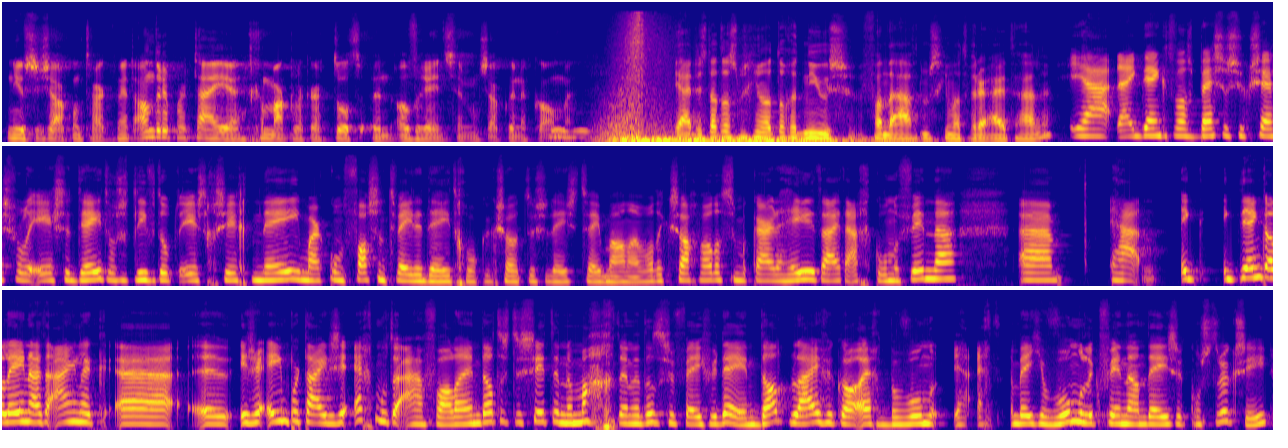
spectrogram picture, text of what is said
nieuw sociaal contract met andere partijen gemakkelijker tot een overeenstemming zou kunnen komen. Ja, dus dat was misschien wel toch het nieuws van de avond. Misschien wat we eruit halen. Ja, nou, ik denk het was best een succesvolle eerste date. Was het liefde op het eerste gezicht? Nee, maar komt vast een tweede date, gok ik zo tussen deze twee mannen. Want ik zag wel dat ze elkaar de hele tijd eigenlijk konden vinden. Ehm, ja, ik, ik denk alleen uiteindelijk eh, eh, is er één partij die ze echt moeten aanvallen. En dat is de zittende macht en dat is de VVD. En dat blijf ik wel echt, bewonder, ja, echt een beetje wonderlijk vinden aan deze constructie.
